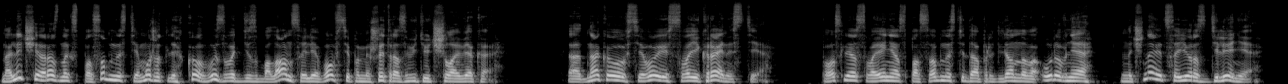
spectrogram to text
Наличие разных способностей может легко вызвать дисбаланс или вовсе помешать развитию человека. Однако у всего есть свои крайности. После освоения способности до определенного уровня начинается ее разделение,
